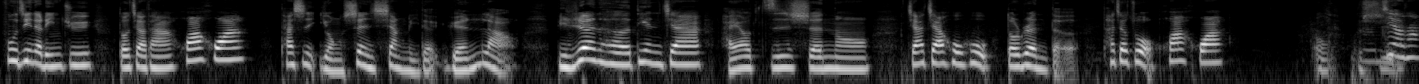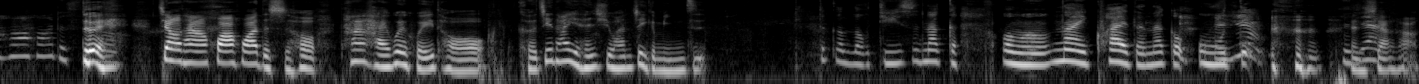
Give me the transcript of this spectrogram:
附近的邻居都叫他花花，他是永盛巷里的元老，比任何店家还要资深哦，家家户户都认得。它叫做花花。哦，不是，叫它花花的时候，对，叫它花花的时候，它还会回头，可见它也很喜欢这个名字。这个楼梯是那个我们那一块的那个屋顶，很像 哈。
